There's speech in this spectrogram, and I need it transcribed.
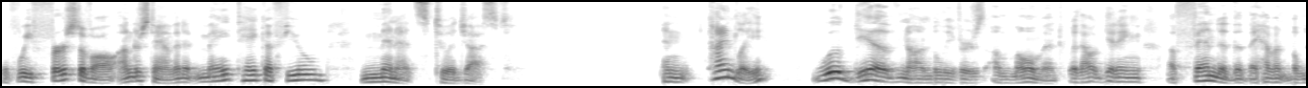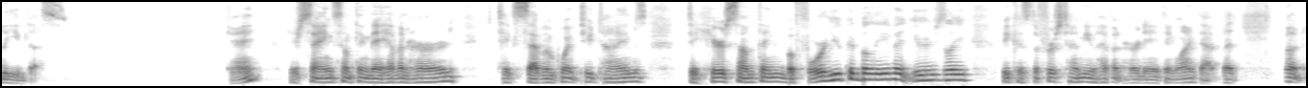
if we first of all understand that it may take a few minutes to adjust. And kindly, we'll give non believers a moment without getting offended that they haven't believed us. Okay? You're saying something they haven't heard. It takes 7.2 times to hear something before you could believe it usually because the first time you haven't heard anything like that but but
